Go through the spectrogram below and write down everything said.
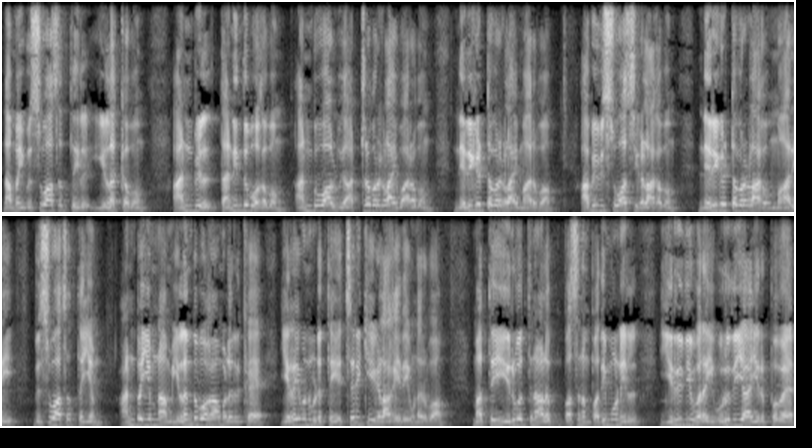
நம்மை விசுவாசத்தில் இழக்கவும் அன்பில் தனிந்து போகவும் அன்பு வாழ்வு அற்றவர்களாய் வாரவும் நெருகிட்டவர்களாய் மாறுவோம். அபிவிசுவாசிகளாகவும் நெறிகட்டவர்களாகவும் மாறி விசுவாசத்தையும் அன்பையும் நாம் இழந்து போகாமல் இருக்க இறைவன் விடுத்த எச்சரிக்கைகளாக இதை உணர்வோம். மத்திய இருபத்தி நாலு வசனம் பதிமூனில் இறுதி வரை உறுதியாயிருப்பவர்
